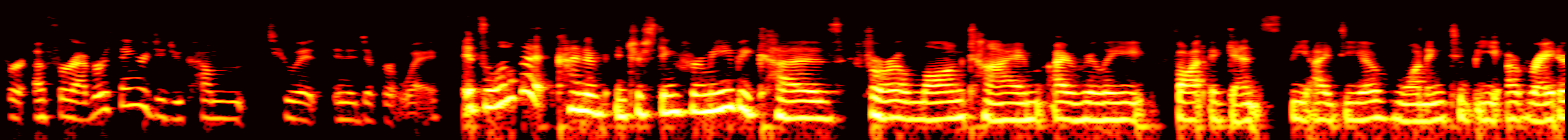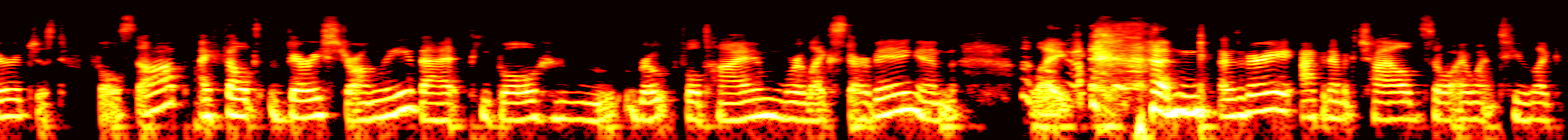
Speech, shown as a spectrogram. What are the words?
for a forever thing or did you come to it in a different way? It's a little bit kind of interesting for me because for a long time, I really fought against the idea of wanting to be a writer, just full stop. I felt very strongly that people who wrote full time were like starving and like, and I was a very academic child. So I went to like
